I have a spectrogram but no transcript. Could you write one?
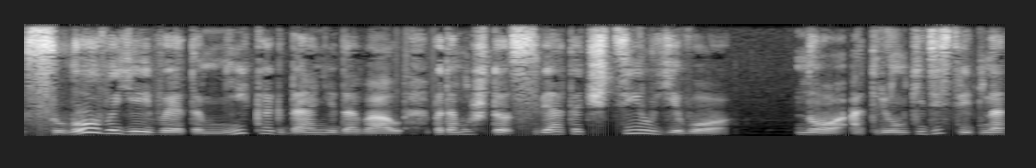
слова ей в этом никогда не давал, потому что свято чтил его но от рюмки действительно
